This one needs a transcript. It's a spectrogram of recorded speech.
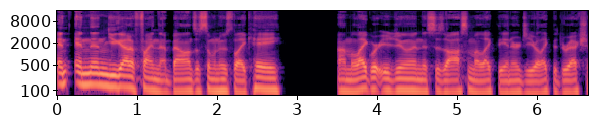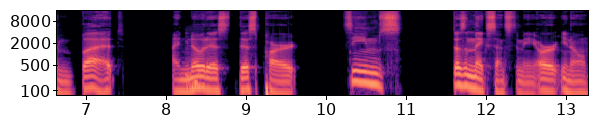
And and then you got to find that balance of someone who's like, "Hey, um, I like what you're doing. This is awesome. I like the energy. or I like the direction, but I Mm-hmm. noticed this part seems doesn't make sense to me." Or you know,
